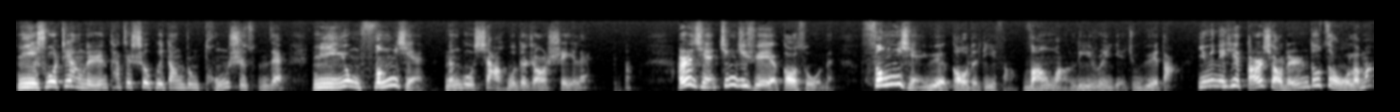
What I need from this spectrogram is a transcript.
你说这样的人他在社会当中同时存在，你用风险能够吓唬得着谁嘞？啊！而且经济学也告诉我们，风险越高的地方，往往利润也就越大，因为那些胆儿小的人都走了吗？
